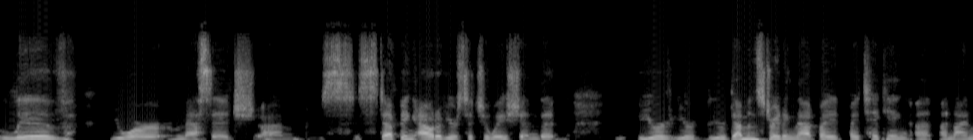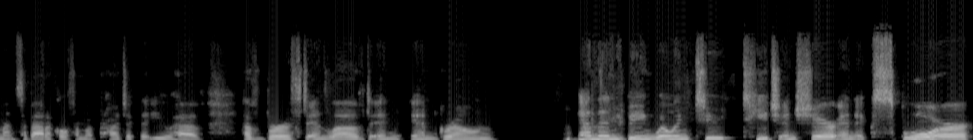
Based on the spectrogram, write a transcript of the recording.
live your message, um, s- stepping out of your situation. That you're you're you're demonstrating that by by taking a, a, nine month sabbatical from a project that you have have birthed and loved and and grown and then being willing to teach and share and explore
